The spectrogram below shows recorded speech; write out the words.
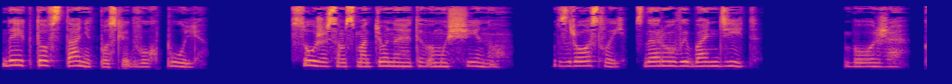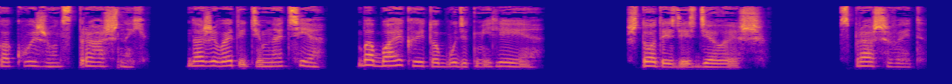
Да и кто встанет после двух пуль? С ужасом смотрю на этого мужчину. Взрослый, здоровый бандит. Боже, какой же он страшный. Даже в этой темноте. Бабайка и то будет милее. «Что ты здесь делаешь?» Спрашивает,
